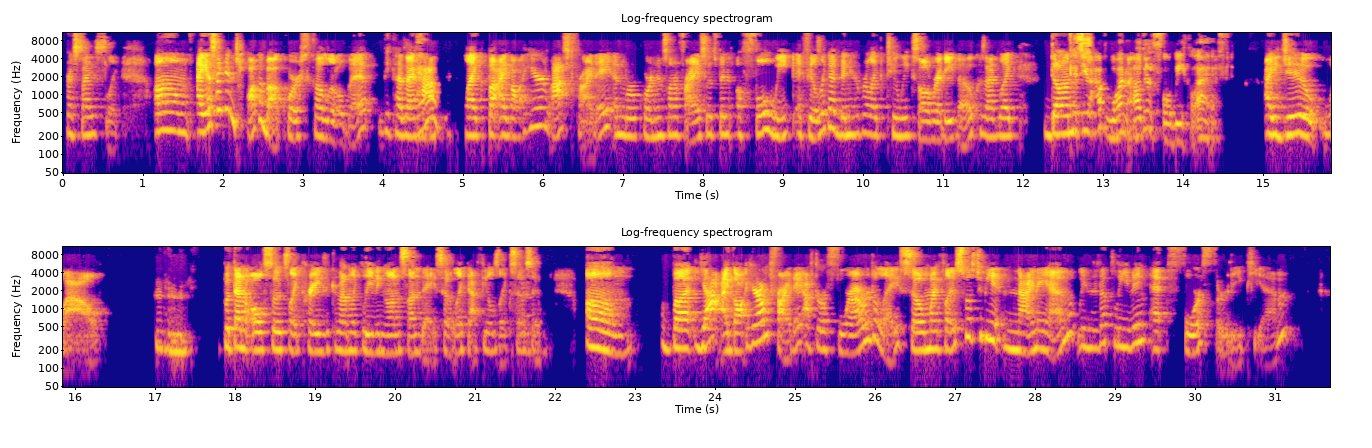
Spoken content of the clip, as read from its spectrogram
Precisely. Um, I guess I can talk about Corsica a little bit because I Yeah. have like, but I got here last Friday and we're recording this on a Friday, so it's been a full week. It feels like I've been here for like two weeks already though, because I've like done Because you have one much. other full week left. I do. Wow. hmm But then also it's like crazy because I'm like leaving on Sunday, so like that feels like so soon. Um, but yeah, I got here on Friday after a four hour delay. So my flight was supposed to be at 9 a.m. We ended up leaving at 4:30 p.m.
